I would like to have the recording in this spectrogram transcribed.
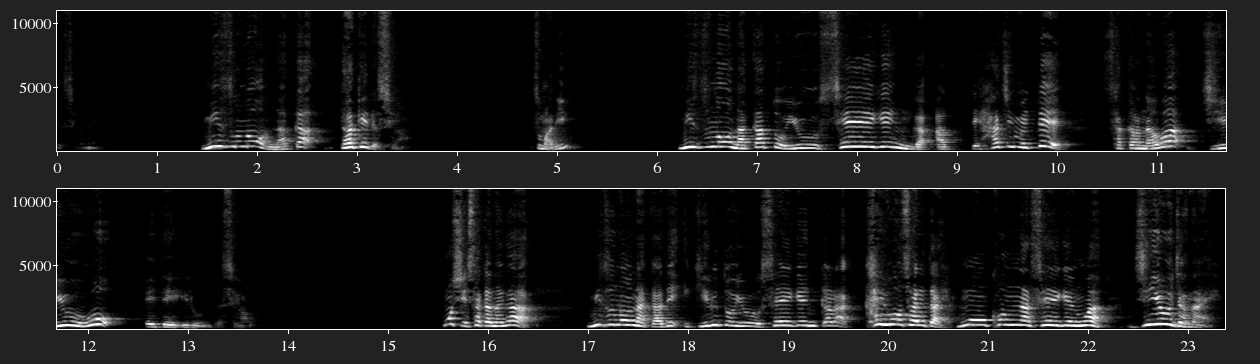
ですよね。の中だけですよ。つまり、水の中という制限があって初めて魚は自由を得ているんですよ。もし魚が水の中で生きるという制限から解放されたい。もうこんな制限は自由じゃない。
